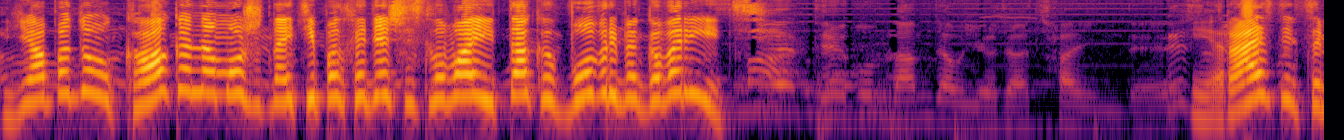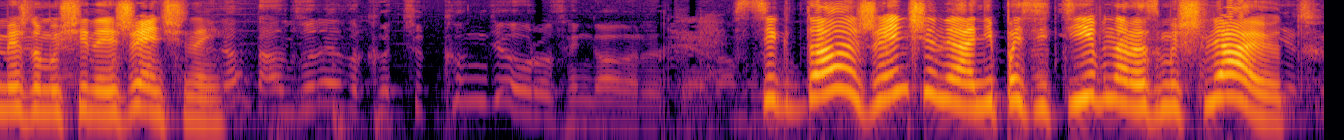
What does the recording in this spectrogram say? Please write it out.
Я подумал, как она может найти подходящие слова и так вовремя говорить? И разница между мужчиной и женщиной. Всегда женщины, они позитивно размышляют.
